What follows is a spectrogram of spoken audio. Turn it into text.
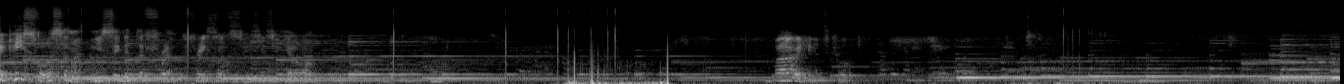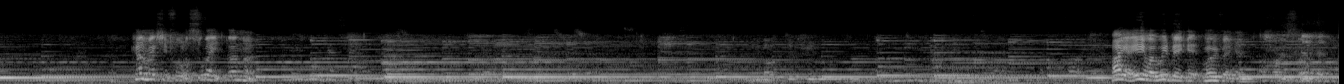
Very peaceful, isn't it? And you see the different frequencies as you go on. Well, I reckon it's cool. Kind of makes you fall asleep, doesn't it? Oh, okay, anyway, we better get moving.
